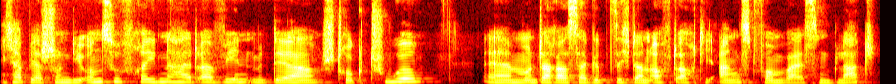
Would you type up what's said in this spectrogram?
Ich habe ja schon die Unzufriedenheit erwähnt mit der Struktur ähm, und daraus ergibt sich dann oft auch die Angst vom weißen Blatt.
